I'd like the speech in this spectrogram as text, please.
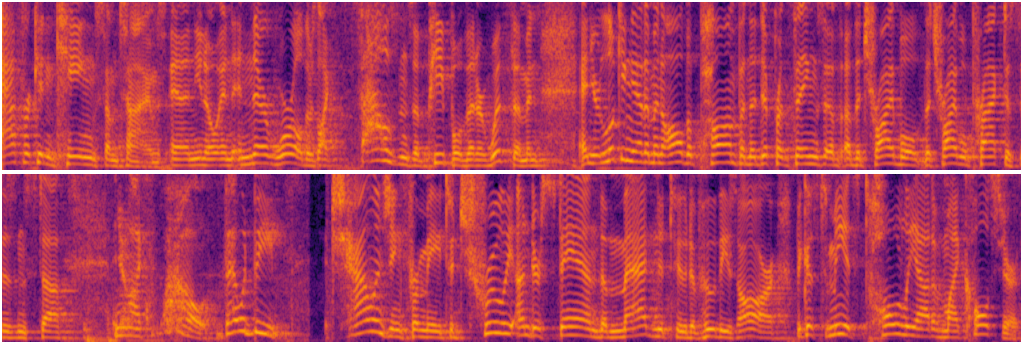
African kings sometimes, and you know, in, in their world, there's like thousands of people that are with them, and and you're looking at them in all the pomp and the different things of, of the tribal the tribal practices and stuff, and you're like, wow, that would be challenging for me to truly understand the magnitude of who these are because to me it's totally out of my culture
